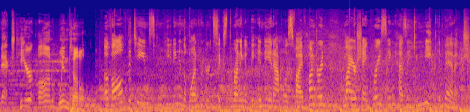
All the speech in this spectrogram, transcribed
Next here on Wind Tunnel. Of all of the teams competing in the 106th running of the Indianapolis 500, Meyershank Racing has a unique advantage.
